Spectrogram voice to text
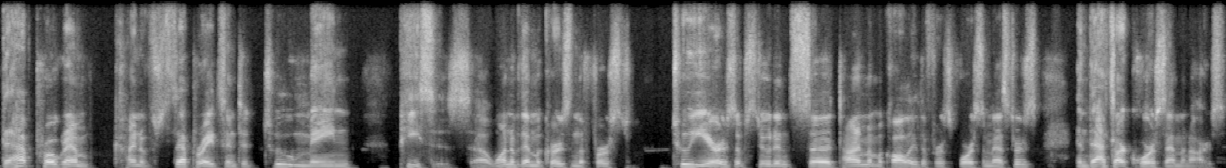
That program kind of separates into two main pieces. Uh, one of them occurs in the first two years of students' uh, time at Macaulay, the first four semesters, and that's our core seminars.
